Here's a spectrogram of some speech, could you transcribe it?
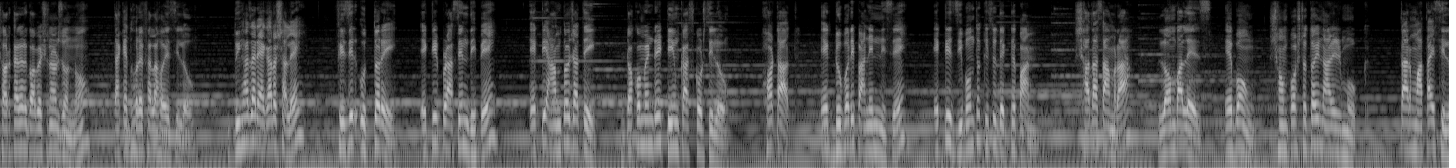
সরকারের গবেষণার জন্য তাকে ধরে ফেলা হয়েছিল। দুই হাজার এগারো সালে ফিজির উত্তরে একটি প্রাচীন দ্বীপে একটি আন্তর্জাতিক ডকুমেন্টারি টিম কাজ করছিল। হঠাৎ এক ডুবরি পানির নিচে একটি জীবন্ত কিছু দেখতে পান। সাদা চামড়া লম্বা লেজ এবং সম্পষ্টতই নারীর মুখ। তার মাথায় ছিল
